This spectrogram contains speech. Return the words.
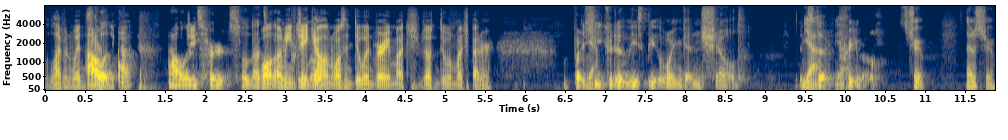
eleven wins, Al- something like that. Allen's hurt, so that's well, I mean, Jake Allen wasn't doing very much. Wasn't doing much better. but Yeah. he could at least be the one getting shelled Yeah, instead of yeah. Primeau. It's true. That is true.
